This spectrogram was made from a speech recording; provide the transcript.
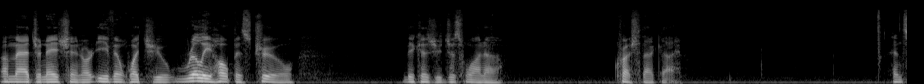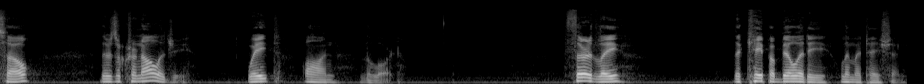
imagination, or even what you really hope is true because you just want to crush that guy. And so, there's a chronology. Wait on the Lord. Thirdly, the capability limitation.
